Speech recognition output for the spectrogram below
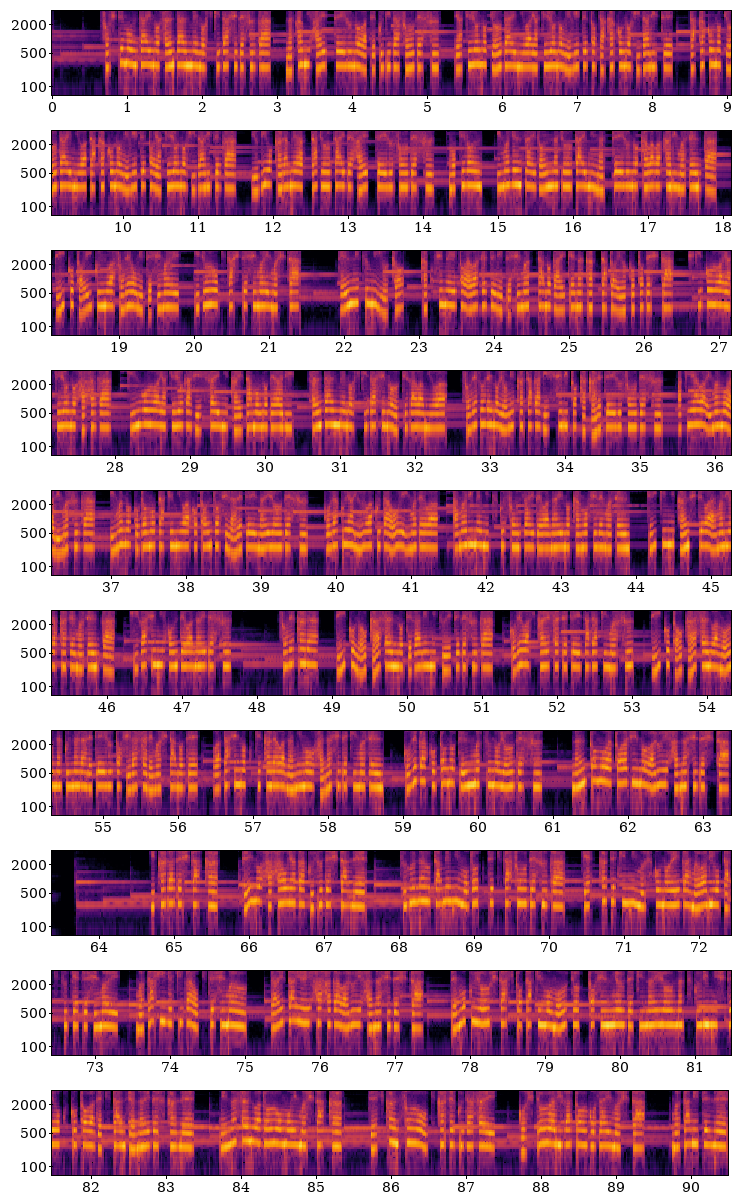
そして問題の3段目の引き出しですが、中に入っているのは手首だそうです。八千代の兄弟には八千代の右手と高子の左手、高子の兄弟には高子の右手と八千代の左手が、指を絡め合った状態で入っているそうです。もちろん、今現在どんな状態になっているのかはわかりませんが、D 子と E 君はそれを見てしまい、異常をきたしてしまいました。厳密に言うと、隠し名と合わせて見てしまったのがいけなかったということでした。色号は八千代の母が、金号は八千代が実際に書いたものであり、三段目の引き出しの内側には、それぞれの読み方がびっしりと書かれているそうです。空き家は今もありますが、今の子供たちにはほとんど知られていないようです。娯楽や誘惑が多い今では、あまり目につく存在ではないのかもしれません。地域に関してはあまり明かせませんが、東日本ではないです。それから、D 子のお母さんの手紙についてですが、これは控えさせていただきます。D 子とお母さんはもう亡くなられていると知らされましたので、私の口からは何もお話できません。これがことの顛末のようです。なんとも後味の悪い話でした。いかがでしたか ?A の母親がクズでしたね。償うために戻ってきたそうですが、結果的に息子の A が周りを焚きつけてしまい、また悲劇が起きてしまう。大体 A 母が悪い話でした。でも供養した人たちももうちょっと侵入できないような作りにしておくことはできたんじゃないですかね。皆さんはどう思いましたか？ぜひ感想をお聞かせください。ご視聴ありがとうございました。また見てね。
